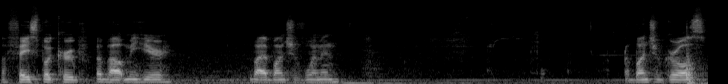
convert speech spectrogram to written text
a Facebook group about me here by a bunch of women. A bunch of girls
